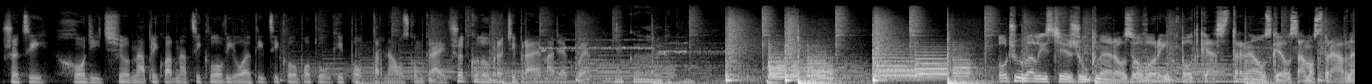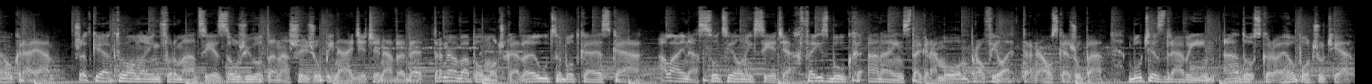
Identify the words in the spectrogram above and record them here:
všetci chodiť napríklad na cyklový lety, cyklopotulky po Trnavskom kraji. Všetko dobré ti prajem a ďakujem. Ďakujem veľmi pekne. Počúvali ste župné rozhovory, podcast Trnavského samozprávneho kraja. Všetky aktuálne informácie zo života našej župy nájdete na webe trnava.vuc.sk, ale aj na sociálnych sieťach Facebook a na Instagramovom profile Trnavská župa. Buďte zdraví a do skorého počutia.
